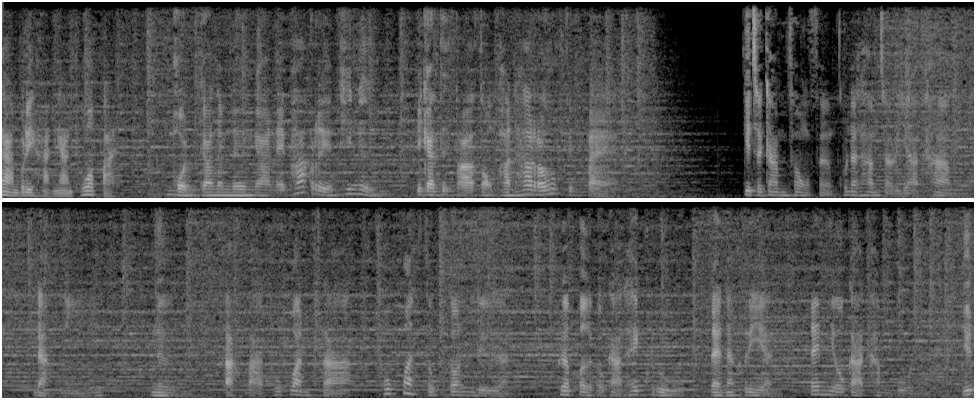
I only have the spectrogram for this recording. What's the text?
งานบริหารงานทั่วไป ผลการดำเนินงานในภาคเรียนที่ 1 ปีการศึกษา 2568 กิจกรรมส่งเสริมคุณธรรมจริยธรรม ดังนี้ 1. ตักบาตรทุกวันพระ ทุกวันศุกร์ต้นเดือน เพื่อเปิดโอกาสให้ครูและนักเรียนได้มีโอกาสทำบุญ ยึด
